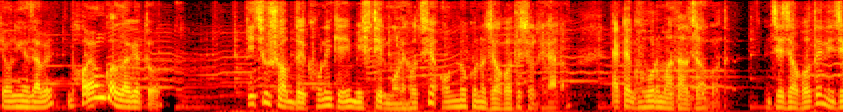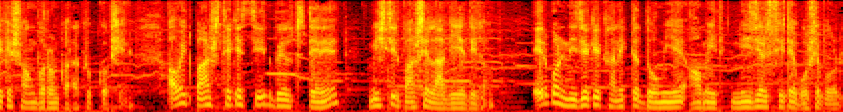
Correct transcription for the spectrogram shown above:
কেউ নিয়ে যাবে? ভয়ঙ্কর লাগে তো। কিছু শব্দে ক্ষণিকেই মিষ্টির মনে হচ্ছে অন্য কোনো জগতে চলে গেল। একটা ঘোর মাতাল জগৎ। যে জগতে নিজেকে সংবরণ করা খুব কঠিন। অমিত পাশ থেকে সিট বেল্ট টেনে মিষ্টির পাশে লাগিয়ে দিল। এরপর নিজেকে খানিকটা দমিয়ে অমিত নিজের সিটে বসে পড়ল।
